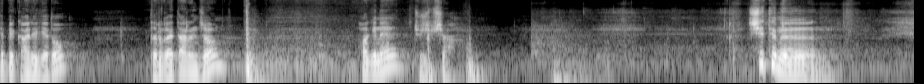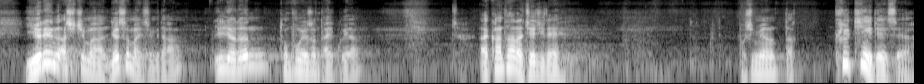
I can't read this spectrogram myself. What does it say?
햇빛 가리개도 들어가 있다는 점 확인해 주십시오. 시트는 2열에는 아시지만 열선만 있습니다. 1열은 통풍 열선 다 있고요. 자, 알칸타라 재질에 보시면 딱 퀼팅이 되어 있어요.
